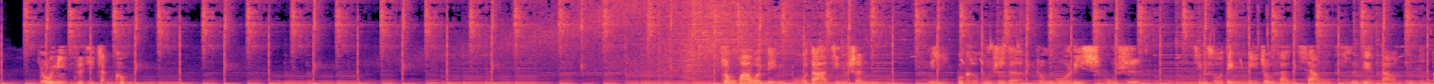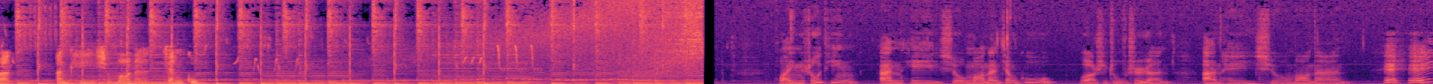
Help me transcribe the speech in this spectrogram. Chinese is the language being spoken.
由你自己掌控。中华文明博大精深，你不可不知的中国历史故事，请锁定每周三下午四点到四点半，暗黑熊猫男讲古。欢迎收听《暗黑熊猫男讲古》，我是主持人暗黑熊猫男，嘿嘿。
